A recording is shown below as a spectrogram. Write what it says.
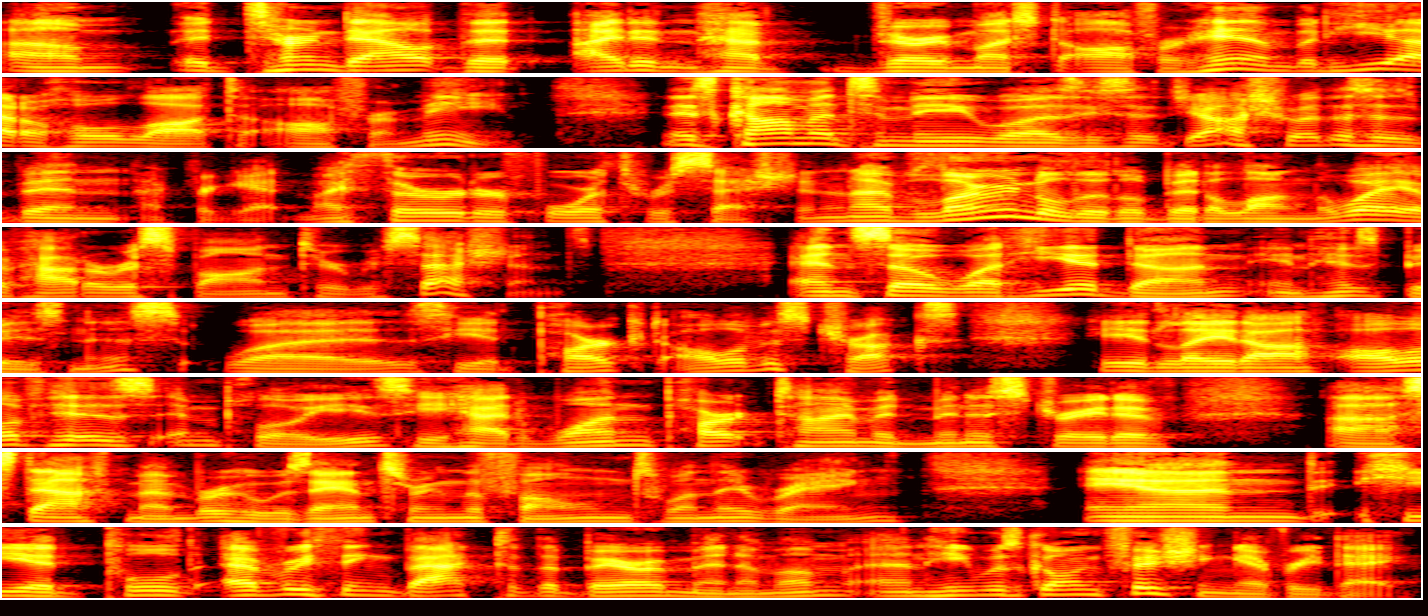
Um, it turned out that I didn't have very much to offer him, but he had a whole lot to offer me. And his comment to me was, he said, "Joshua, this has been I forget my third or fourth recession, and I've learned a little bit along the way of how to respond to recessions." And so what he had done in his business was he had parked all of his trucks. He had laid off all of his employees. He had one part-time administrative uh, staff member who was answering the phones when they rang. And he had pulled everything back to the bare minimum and he was going fishing every day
